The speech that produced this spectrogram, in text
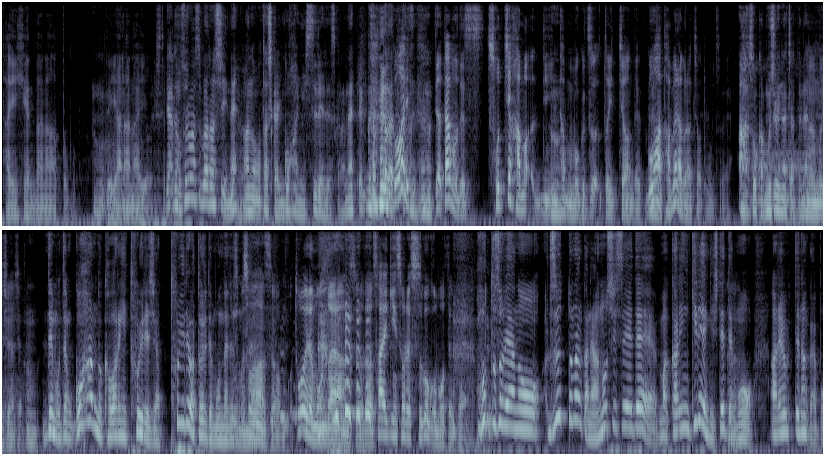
大変だなと思ってやらないようにしていやでもそれは素晴らしいね、うん。あの確かにご飯に失礼ですからね。ご飯にじゃあ多分です。そっちはまにうん。多分僕ずっと行っちゃうんで、ご飯食べなくなっちゃうと思うんですよね、あそうか。夢中になっちゃってね、うん夢中になっちゃって、うん。でもでもご飯の代わりにトイレじゃトイレはトイレで問題ですもんね。そうなんですよ。トイレ問題なんですよ。だから最近それすごく思ってて。本当それあのずっとなんかねあの姿勢で、まあ、仮に綺麗にしてても、あれってなんかやっぱ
